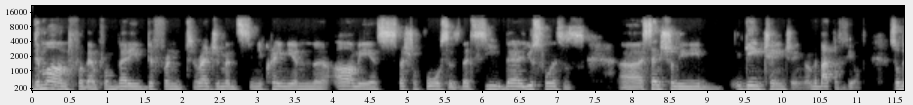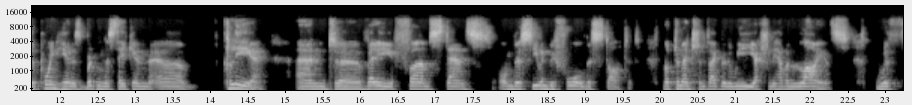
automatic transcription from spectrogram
demand for them from very different regiments in Ukrainian uh, army and special forces that see their usefulness as uh, essentially game changing on the battlefield. So the point here is Britain has taken uh, clear and uh, very firm stance on this even before this started. Not to mention the fact that we actually have an alliance with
